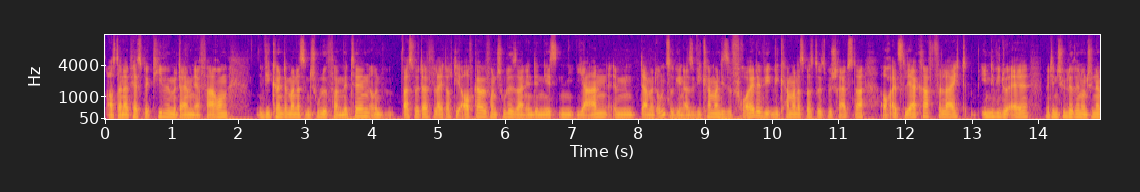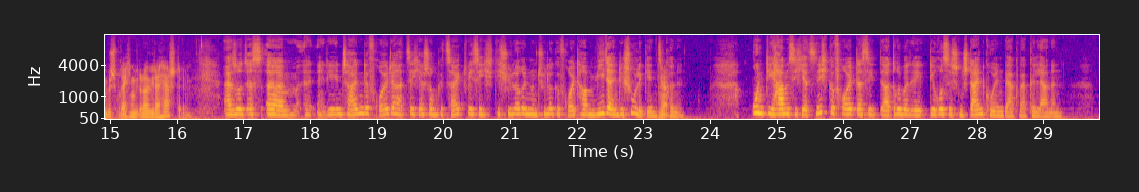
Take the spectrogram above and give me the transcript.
aus deiner Perspektive, mit deinen Erfahrungen, wie könnte man das in Schule vermitteln und was wird da vielleicht auch die Aufgabe von Schule sein, in den nächsten Jahren ähm, damit umzugehen? Also wie kann man diese Freude, wie, wie kann man das, was du jetzt beschreibst, da auch als Lehrkraft vielleicht individuell mit den Schülerinnen und Schülern besprechen oder wiederherstellen? Also das, ähm, die entscheidende Freude hat sich ja schon gezeigt, wie sich die Schülerinnen und Schüler gefreut haben, wieder in die Schule gehen zu ja. können. Und die haben sich jetzt nicht gefreut, dass sie darüber die, die russischen Steinkohlenbergwerke lernen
